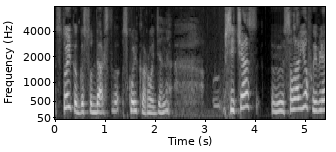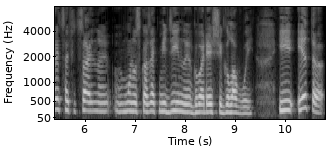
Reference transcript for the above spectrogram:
столько государства, сколько родины. Сейчас э, Соловьев является официальной, э, можно сказать, медийной говорящей головой. И это,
